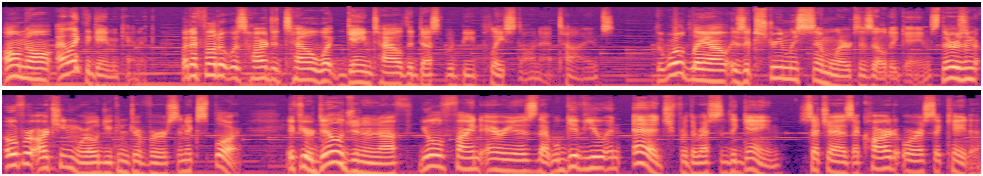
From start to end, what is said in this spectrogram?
All in all, I like the game mechanic, but I felt it was hard to tell what game tile the dust would be placed on at times. The world layout is extremely similar to Zelda games. There is an overarching world you can traverse and explore, if you're diligent enough, you'll find areas that will give you an edge for the rest of the game, such as a card or a cicada.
